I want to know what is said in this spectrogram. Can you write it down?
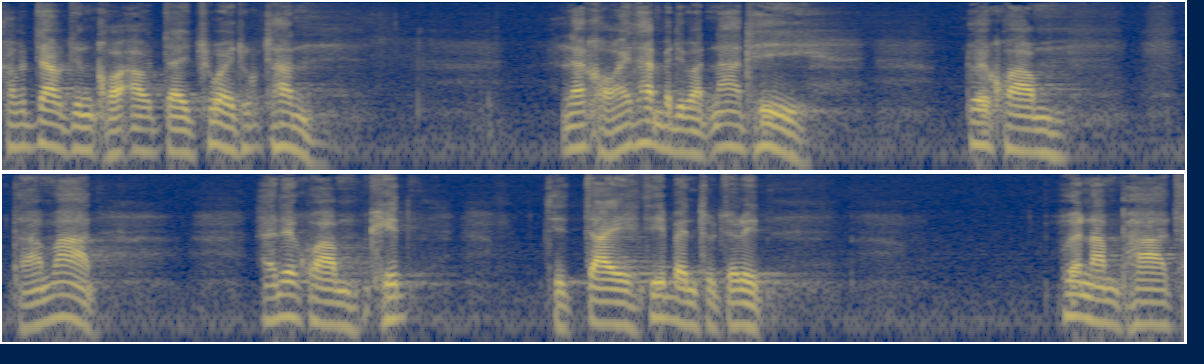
ข้าพเจ้าจึงขอเอาใจช่วยทุกท่าน และขอให้ท่านปฏิบัติหน้าที่ ด้วยความสามารถ และด้วยความคิดจิตใจที่เป็นสุจริต เพื่อนำพาช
